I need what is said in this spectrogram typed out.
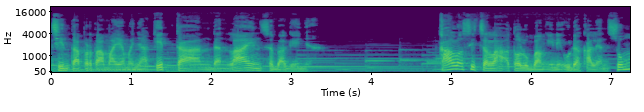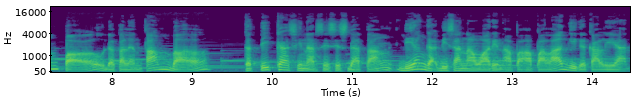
cinta pertama yang menyakitkan, dan lain sebagainya. Kalau si celah atau lubang ini udah kalian sumpal, udah kalian tambal, ketika si narsisis datang, dia nggak bisa nawarin apa-apa lagi ke kalian.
